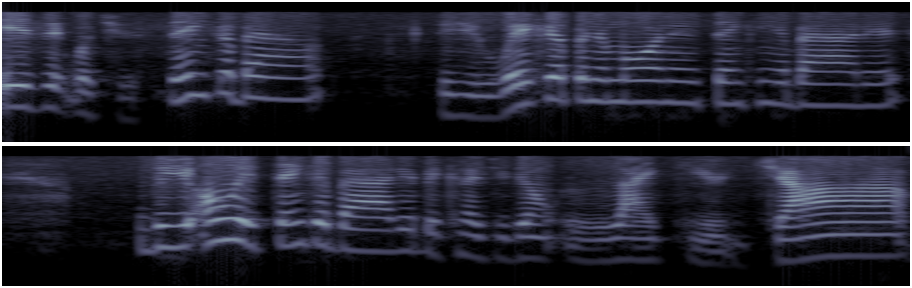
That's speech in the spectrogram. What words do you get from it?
is it what you think about? Do you wake up in the morning thinking about it? Do you only think about it because you don't like your job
